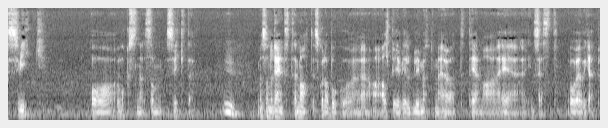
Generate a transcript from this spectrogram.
svik og voksne som svikter. Mm. Men sånn rent tematisk, og det boka eh, alltid vil bli møtt med, er at temaet er incest og overgrep.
